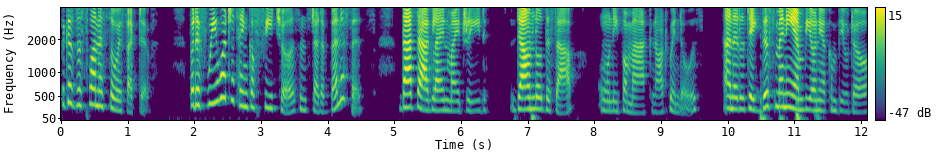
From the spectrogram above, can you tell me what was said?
because this one is so effective. But if we were to think of features instead of benefits, that tagline might read Download this app, only for Mac, not Windows, and it'll take this many MB on your computer.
